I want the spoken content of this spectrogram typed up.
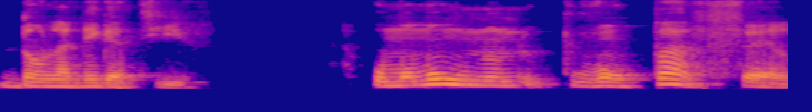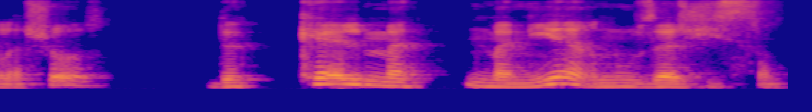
dans la négative. Au moment où nous ne pouvons pas faire la chose, de quelle manière nous agissons?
